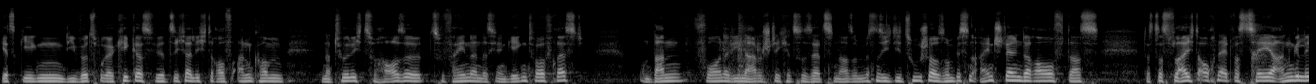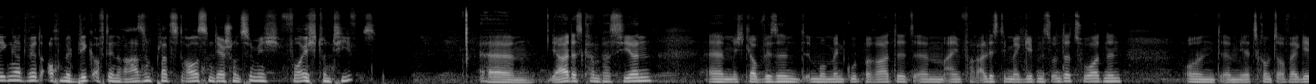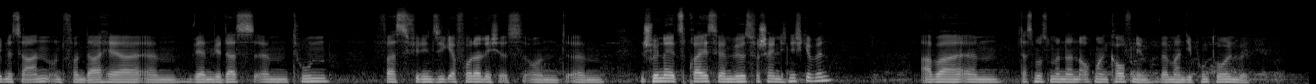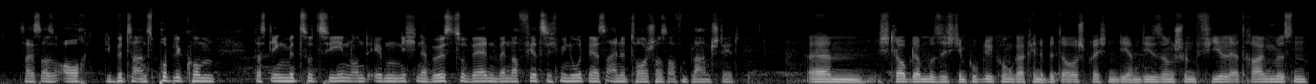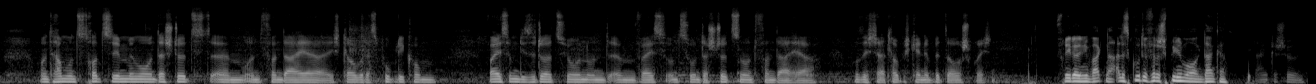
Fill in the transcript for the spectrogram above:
Jetzt gegen die Würzburger Kickers wird sicherlich darauf ankommen, natürlich zu Hause zu verhindern, dass ihr ein Gegentor fresst und dann vorne die Nadelstiche zu setzen. Also müssen sich die Zuschauer so ein bisschen einstellen darauf, dass, dass das vielleicht auch eine etwas zähe Angelegenheit wird, auch mit Blick auf den Rasenplatz draußen, der schon ziemlich feucht und tief ist? Ähm, ja, das kann passieren. Ähm, ich glaube, wir sind im Moment gut beratet, ähm, einfach alles dem Ergebnis unterzuordnen. Und ähm, jetzt kommt es auf Ergebnisse an und von daher ähm, werden wir das ähm, tun, was für den Sieg erforderlich ist. Und ähm, einen Schönheitspreis werden wir höchstwahrscheinlich nicht gewinnen, aber ähm, das muss man dann auch mal in Kauf nehmen, wenn man die Punkte holen will. Das heißt also auch die Bitte ans Publikum, das Ding mitzuziehen und eben nicht nervös zu werden, wenn nach 40 Minuten erst eine Torschuss auf dem Plan steht. Ähm, ich glaube, da muss ich dem Publikum gar keine Bitte aussprechen. Die haben diese Saison schon viel ertragen müssen und haben uns trotzdem immer unterstützt. Ähm, und von daher, ich glaube, das Publikum weiß um die Situation und ähm, weiß uns zu unterstützen und von daher muss ich da, glaube ich, keine Bitte aussprechen. Fridolin Wagner, alles Gute für das Spiel morgen. Danke. Dankeschön.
